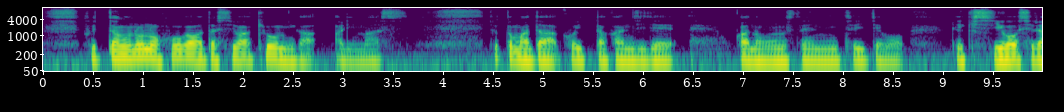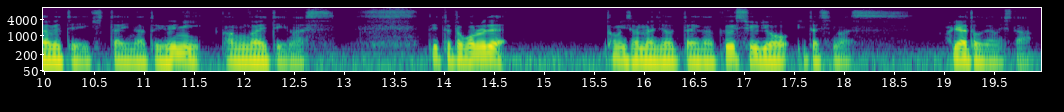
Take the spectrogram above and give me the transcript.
そういったものの方が私は興味があります。ちょっとまたこういった感じで他の温泉についても歴史を調べていきたいなというふうに考えています。といったところで富園ラジオ大学終了いたします。ありがとうございました。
